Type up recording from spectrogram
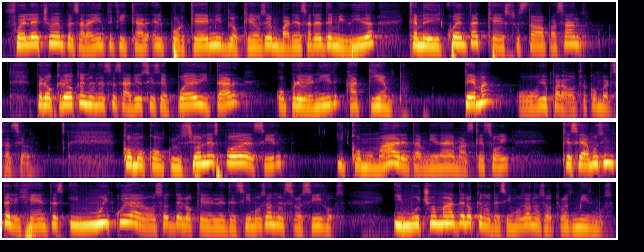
Fue el hecho de empezar a identificar el porqué de mis bloqueos en varias áreas de mi vida que me di cuenta que esto estaba pasando. Pero creo que no es necesario si se puede evitar o prevenir a tiempo. Tema obvio para otra conversación. Como conclusión les puedo decir, y como madre también además que soy, que seamos inteligentes y muy cuidadosos de lo que les decimos a nuestros hijos y mucho más de lo que nos decimos a nosotros mismos.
